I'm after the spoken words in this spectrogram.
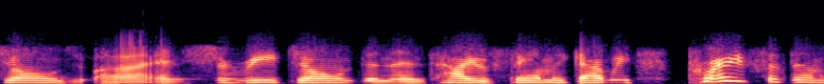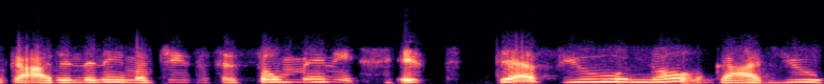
Jones uh, and Cherie Jones and the entire family, God, we pray for them, God, in the name of Jesus. There's so many. It's death, you know, God, you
